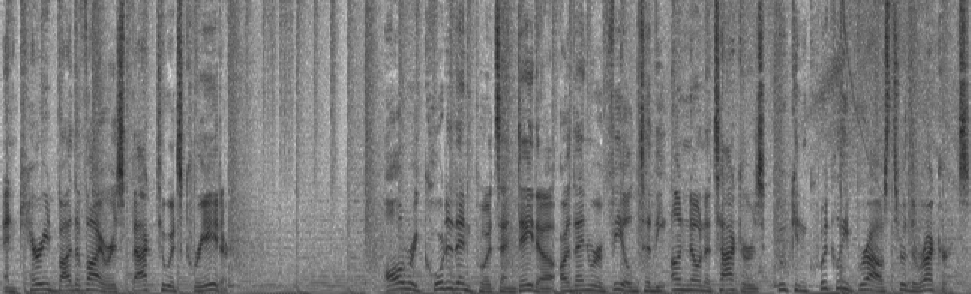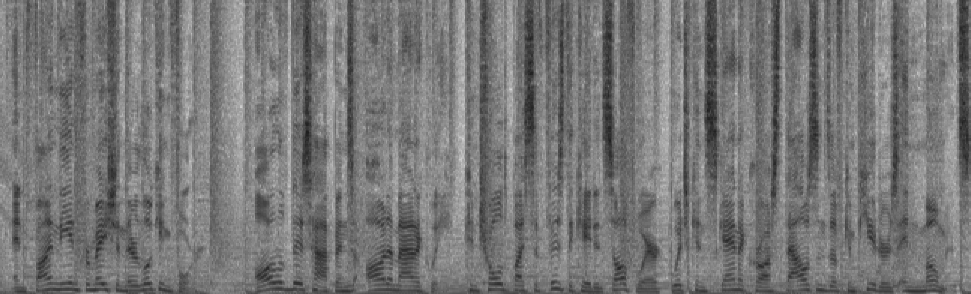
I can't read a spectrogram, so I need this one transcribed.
and carried by the virus back to its creator. All recorded inputs and data are then revealed to the unknown attackers who can quickly browse through the records and find the information they're looking for. All of this happens automatically, controlled by sophisticated software which can scan across thousands of computers in moments.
